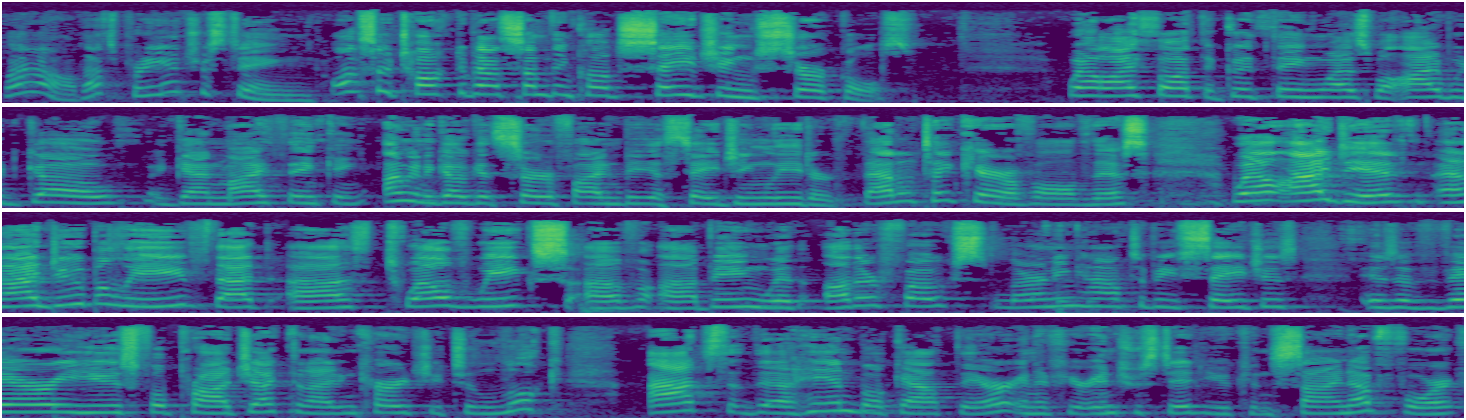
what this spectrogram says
wow, that's pretty interesting. Also talked about something called saging circles. Well, I thought the good thing was, well, I would go, again, my thinking, I'm going to go get certified and be a saging leader. That'll take care of all of this. Well, I did, and I do believe that uh, 12 weeks of uh, being with other folks, learning how to be sages, is a very useful project, and I'd encourage you to look at the handbook out there, and if you're interested, you can sign up for it.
